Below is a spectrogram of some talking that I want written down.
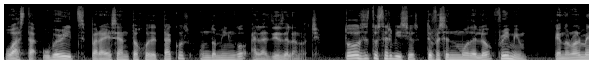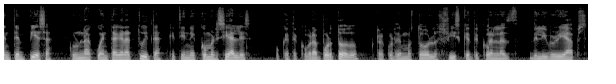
o hasta Uber Eats para ese antojo de tacos un domingo a las 10 de la noche. Todos estos servicios te ofrecen un modelo freemium que normalmente empieza con una cuenta gratuita que tiene comerciales o que te cobra por todo, recordemos todos los fees que te cobran las delivery apps,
